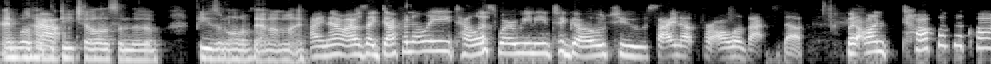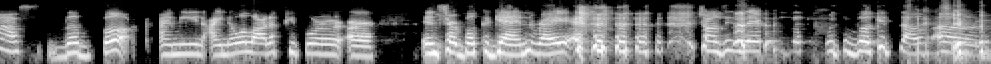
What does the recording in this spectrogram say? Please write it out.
And we'll have Yeah. the details and the fees and all of that online. I know. I was like, definitely tell us where we need to go to sign up for all of that stuff. But on top of the class, the book. I mean, I know a lot of people are, are insert book again, right? Chauncey's there with the, with the book itself. Um,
